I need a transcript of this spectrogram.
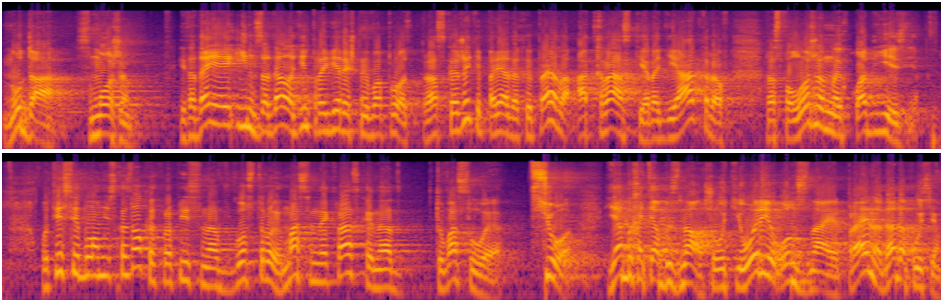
Ну да, сможем. И тогда я им задал один проверочный вопрос. Расскажите порядок и правила окраски радиаторов, расположенных в подъезде. Вот если бы он не сказал, как прописано в ГОСТРОе, масляной краской на два слоя. Все. Я бы хотя бы знал, что у теории он знает. Правильно, да, допустим?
